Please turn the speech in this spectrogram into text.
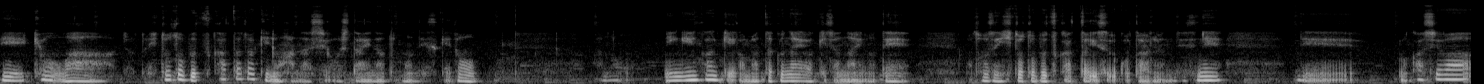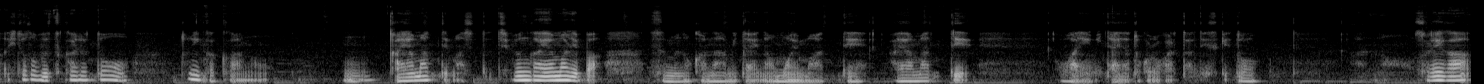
えー、今日はちょっと人とぶつかった時の話をしたいなと思うんですけどあの人間関係が全くないわけじゃないので当然人とぶつかったりすることあるんですね。で昔は人とぶつかるととにかくあの、うん、謝ってました。自分が謝れば済むのかなみたいな思いもあって謝って終わりみたいなところがあったんですけどそれが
